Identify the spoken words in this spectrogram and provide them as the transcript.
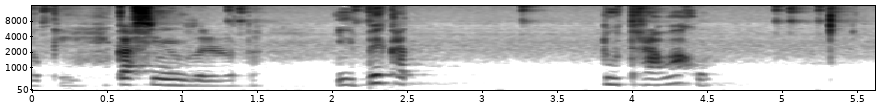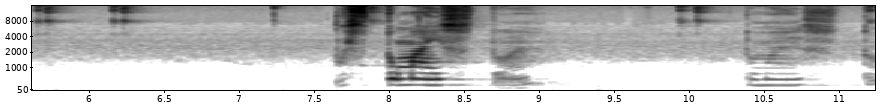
Ok, casi nos derrota. Y peca tu trabajo. Pues toma esto, ¿eh? Toma esto.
